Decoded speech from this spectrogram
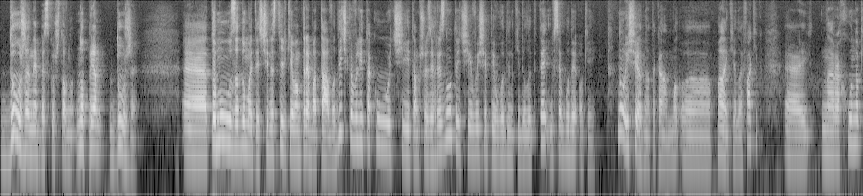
дуже не безкоштовно, ну прям дуже. Е, тому задумайтесь, чи настільки вам треба та водичка в літаку, чи там щось гризнути, чи ви ще півгодинки долетите, і все буде окей. Ну і ще одна така е, маленький лайфхакік. Е, На рахунок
